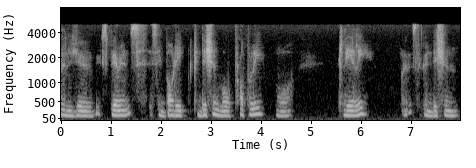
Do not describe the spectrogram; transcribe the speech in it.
And as you experience this embodied condition more properly, more clearly, it's the condition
